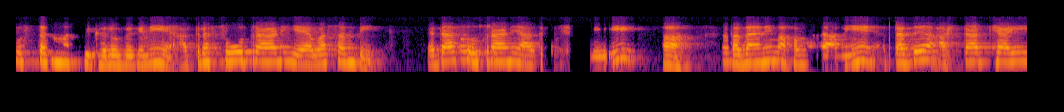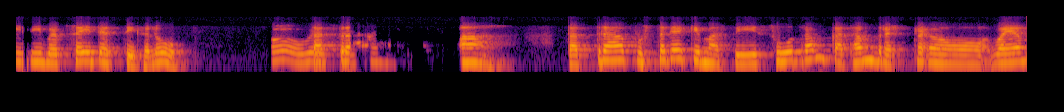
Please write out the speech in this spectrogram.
पुस्तकमस्ति खलु भगिनि अत्र सूत्राणि एव सन्ति। यदा सूत्राणि आगच्छन्ति तदानीम् अहं वदामि तद् अष्टाध्यायी इति वेब्सैट् अस्ति खलु? तत्र तत्र पुस्तके किम् अस्ति सूत्रं कथं द्रष्ट वयं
